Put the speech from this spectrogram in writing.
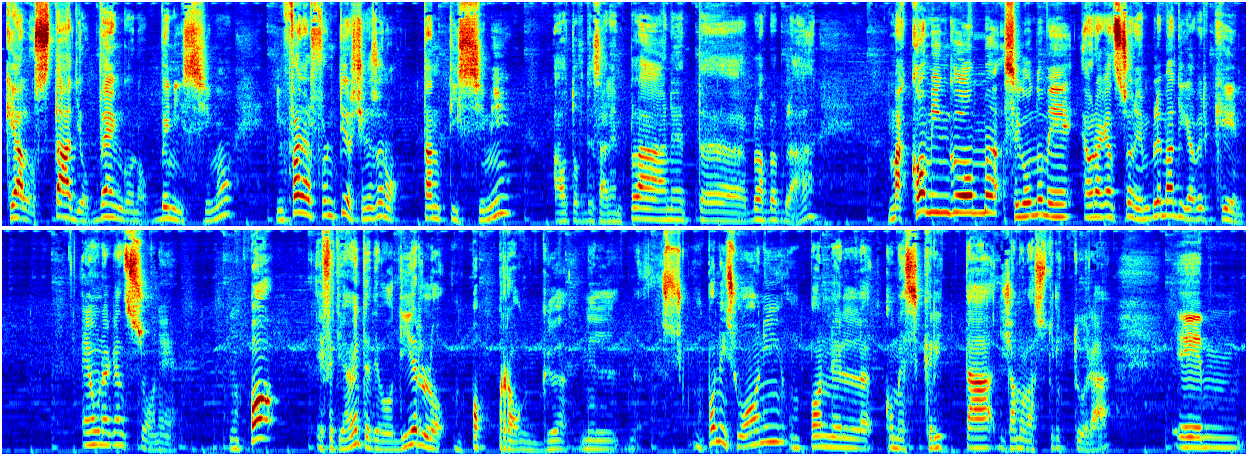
che allo stadio vengono benissimo. In Final Frontier ce ne sono tantissimi, Out of the Silent Planet, eh, bla bla bla. Ma Coming Home, secondo me, è una canzone emblematica perché è una canzone un po', effettivamente devo dirlo, un po' prog, nel, un po' nei suoni, un po' nel come è scritta, diciamo, la struttura. Ehm,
